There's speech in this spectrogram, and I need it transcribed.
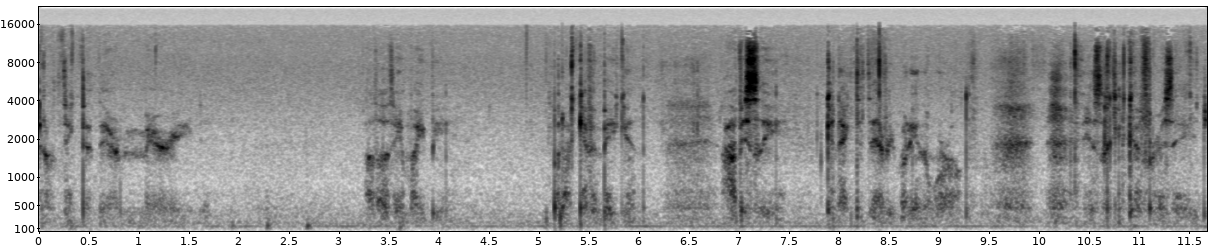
I don't think that they are married, although they might be. But uh, Kevin Bacon, obviously connected to everybody in the world, is looking good for his age.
